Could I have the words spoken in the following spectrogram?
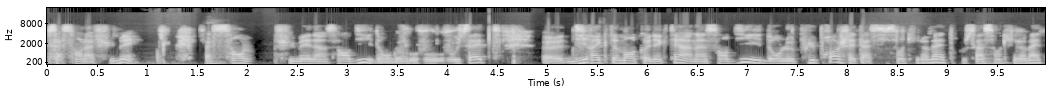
ça sent la fumée. Ça sent fumée d'incendie. Donc vous, vous êtes euh, directement connecté à un incendie dont le plus proche est à 600 km ou 500 km.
